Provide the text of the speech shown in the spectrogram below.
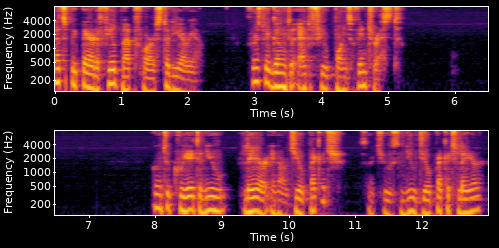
Let's prepare the field map for our study area. First we're going to add a few points of interest. I'm going to create a new layer in our GeoPackage. So I choose new GeoPackage layer.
